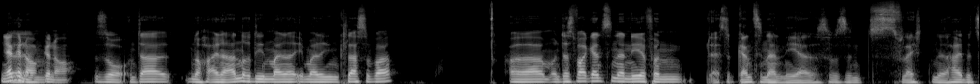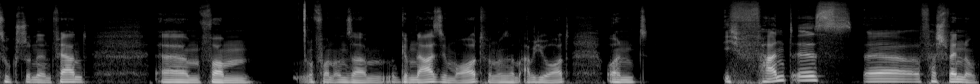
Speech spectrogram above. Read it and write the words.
Ja, genau, Ähm, genau. So, und da noch eine andere, die in meiner ehemaligen Klasse war. Ähm, und das war ganz in der Nähe von, also ganz in der Nähe, das sind vielleicht eine halbe Zugstunde entfernt ähm, vom, von unserem Gymnasiumort, von unserem Abi-Ort. Und ich fand es äh, Verschwendung.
